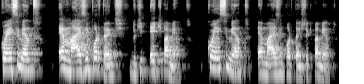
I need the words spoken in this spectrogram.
conhecimento é mais importante do que equipamento. Conhecimento é mais importante do que equipamento.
